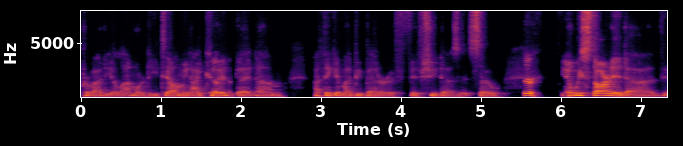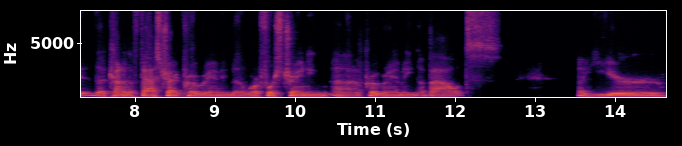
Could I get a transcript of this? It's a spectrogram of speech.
provide you a lot more detail. I mean, I could, but um, I think it might be better if if she does it. So sure. You know, we started uh, the, the kind of the fast track programming, the workforce training uh, programming about a year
